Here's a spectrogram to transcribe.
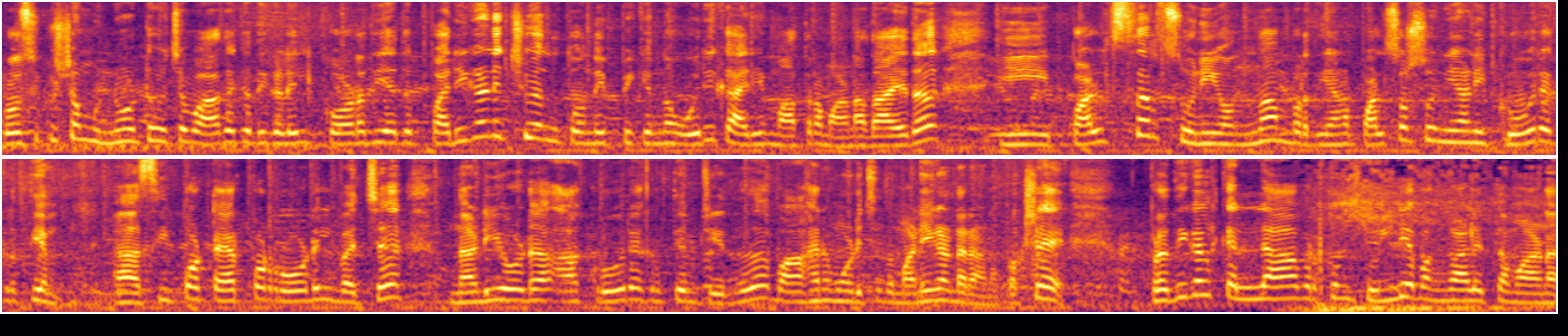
പ്രോസിക്യൂഷൻ മുന്നോട്ട് വെച്ച വാദഗതികളിൽ കോടതി അത് പരിഗണിച്ചു എന്ന് തോന്നിപ്പിക്കുന്ന ഒരു കാര്യം മാത്രമാണ്. അതായത് ഈ പൾസർ സുനി ഒന്നാം പ്രതിയാണ്. പൾസർ സുനിയാണ് ഈ ക്രൂരകൃത്യം സീപോർട്ട് എയർപോർട്ട് റോഡിൽ വെച്ച് നടിയോട് ആ ക്രൂരകൃത്യം ചെയ്തത്. വാഹനം ഓടിച്ചത് മണികണ്ഠനാണ്. പക്ഷേ പ്രതികൾക്ക് എല്ലാവർക്കും തുല്യ പങ്കാളിത്തമാണ്.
